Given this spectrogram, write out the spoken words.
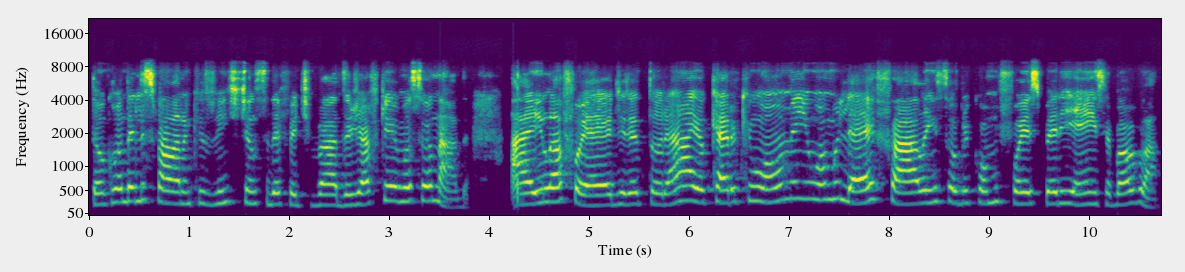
Então, quando eles falaram que os 20 tinham sido efetivados, eu já fiquei emocionada. Aí lá foi, aí a diretora, ah, eu quero que um homem e uma mulher falem sobre como foi a experiência, blá blá blá.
